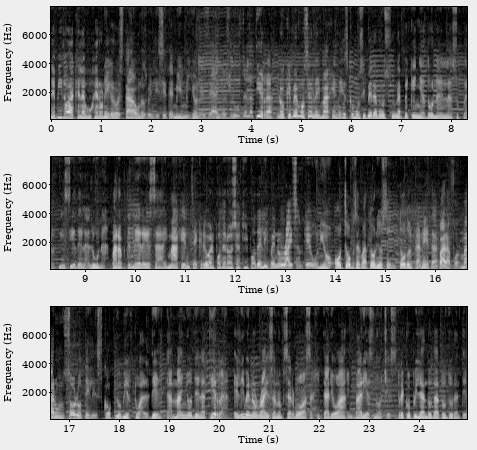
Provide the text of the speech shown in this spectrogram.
Debido a que el agujero negro está a unos 27 mil millones de años luz de la Tierra, lo que vemos en la imagen es como si viéramos una pequeña dona en la superficie de la Luna. Para obtener esa imagen, se creó el poderoso equipo del Event Horizon, que unió ocho observatorios en todo el planeta para formar un solo telescopio virtual del tamaño de la Tierra. El Event Horizon observó a Sagitario A en varias noches, recopilando datos durante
